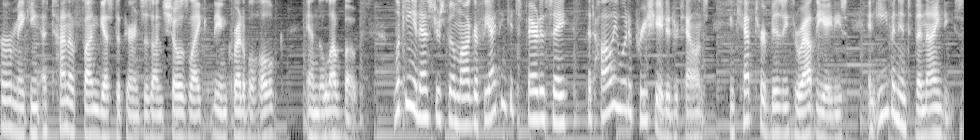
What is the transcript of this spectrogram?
her making a ton of fun guest appearances on shows like The Incredible Hulk and The Love Boat. Looking at Esther's filmography, I think it's fair to say that Hollywood appreciated her talents and kept her busy throughout the 80s and even into the 90s.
